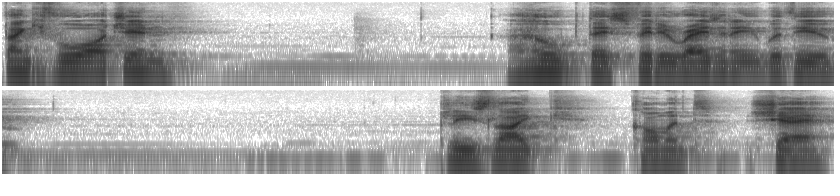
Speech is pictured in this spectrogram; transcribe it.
Thank you for watching. I hope this video resonated with you. Please like, comment, share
